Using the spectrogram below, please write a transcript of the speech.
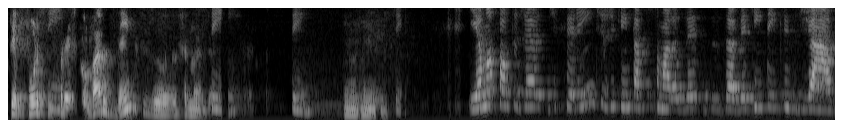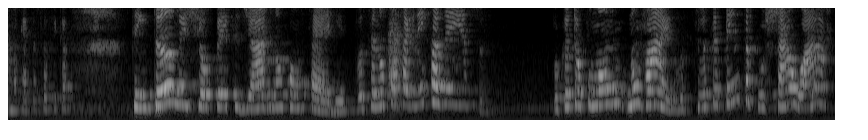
ter forças para escovar os dentes, Fernanda? Sim, sim. Uhum. sim. E é uma falta de ar diferente de quem está acostumado, às vezes, a ver quem tem crise de asma, que a pessoa fica tentando encher o peito de ar e não consegue. Você não consegue nem fazer isso. Porque o teu pulmão não, vai. Se você tenta puxar o ar,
